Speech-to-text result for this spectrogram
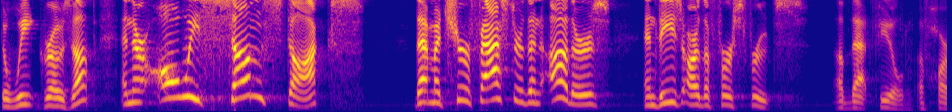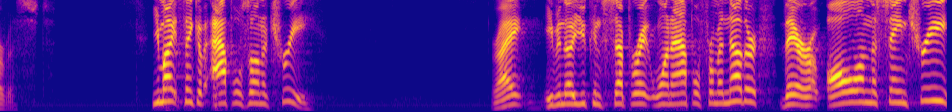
the wheat grows up, and there are always some stalks that mature faster than others and these are the first fruits of that field of harvest. You might think of apples on a tree, right? Even though you can separate one apple from another, they are all on the same tree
